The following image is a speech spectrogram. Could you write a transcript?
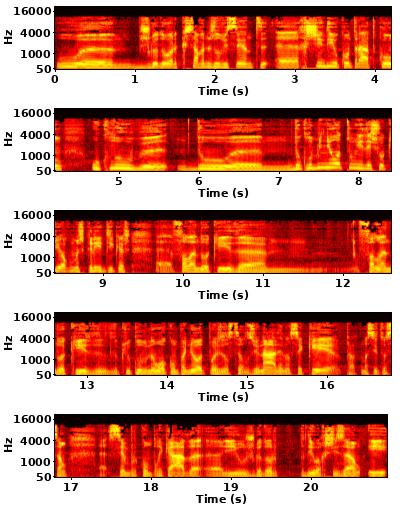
o uh, jogador que estava no Gil Vicente, uh, rescindiu o contrato com o clube do, uh, do Clube Minhoto e deixou aqui algumas críticas, falando aqui de, um, falando aqui de, de, que o clube não o acompanhou depois de ele ser lesionado e não sei o quê. Pronto, uma situação sempre complicada e o jogador pediu a rescisão e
